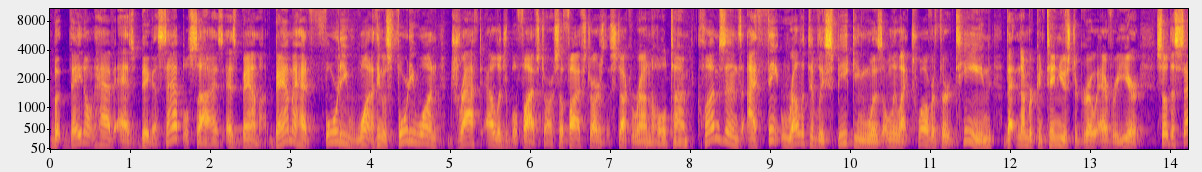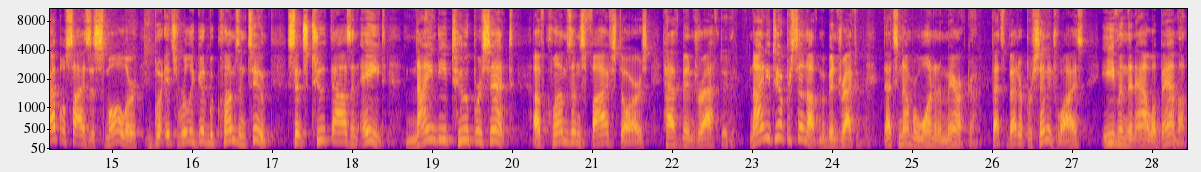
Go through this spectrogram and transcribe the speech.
but they don't have as big a sample size as Bama. Bama had 41, I think it was 41 draft eligible five stars, so five stars that stuck around the whole time. Clemson's I think, relatively speaking, was only like 12 or 13. That number continues to grow every year. So the sample size is smaller, but it's really good with Clemson too. Since 2008, 92% of Clemson's five stars have been drafted. 92% of them have been drafted. That's number one in America. That's better percentage wise, even than Alabama.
